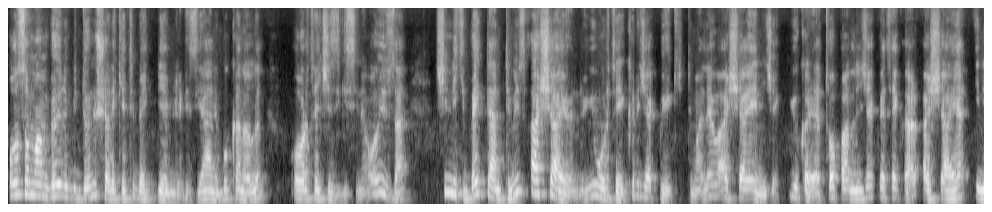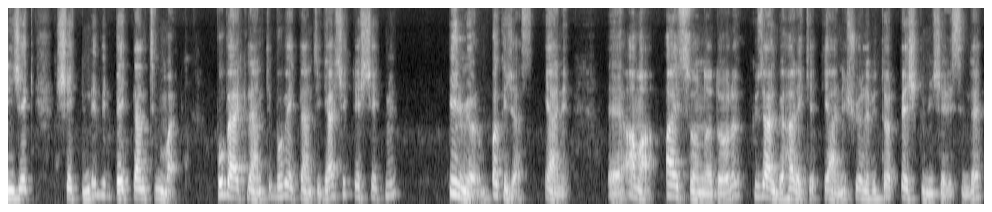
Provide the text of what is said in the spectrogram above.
o zaman böyle bir dönüş hareketi bekleyebiliriz. Yani bu kanalın orta çizgisine. O yüzden şimdiki beklentimiz aşağı yönlü. Yumurtayı kıracak büyük ihtimalle ve aşağıya inecek. Yukarıya toparlayacak ve tekrar aşağıya inecek şeklinde bir beklentim var. Bu beklenti bu beklenti gerçekleşecek mi? Bilmiyorum. Bakacağız. Yani e, ama ay sonuna doğru güzel bir hareket. Yani şöyle bir 4-5 gün içerisinde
